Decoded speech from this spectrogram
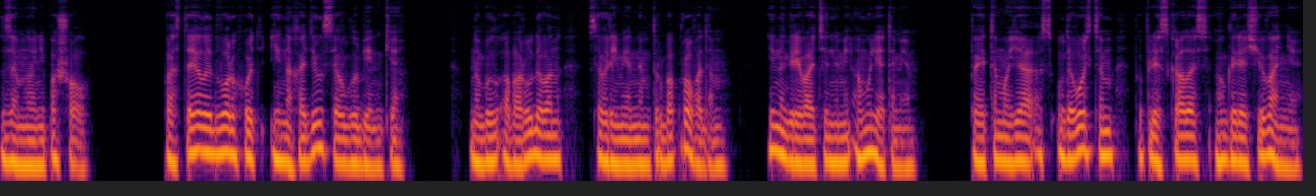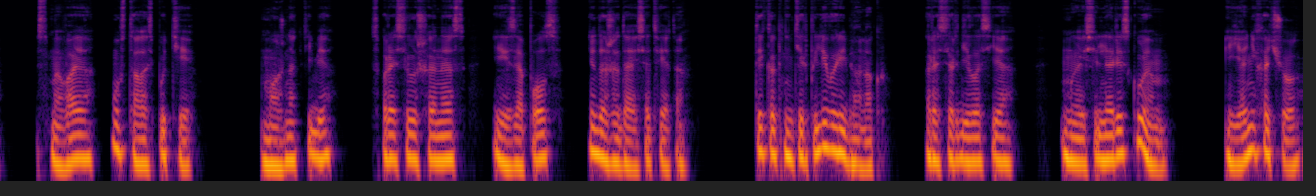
за мной не пошел. Постоялый двор хоть и находился в глубинке, но был оборудован современным трубопроводом и нагревательными амулетами. Поэтому я с удовольствием поплескалась в горячей ванне, смывая усталость пути. «Можно к тебе?» – спросил Шенес и заполз, не дожидаясь ответа. «Ты как нетерпеливый ребенок, рассердилась я. «Мы сильно рискуем, и я не хочу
